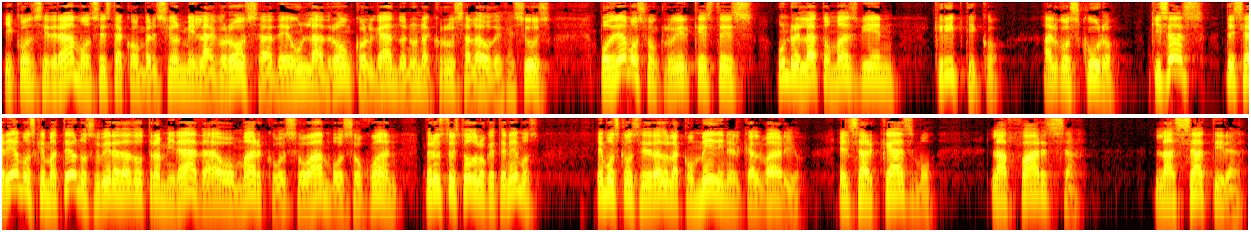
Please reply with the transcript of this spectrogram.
y consideramos esta conversión milagrosa de un ladrón colgando en una cruz al lado de Jesús, podríamos concluir que este es un relato más bien críptico, algo oscuro. Quizás desearíamos que Mateo nos hubiera dado otra mirada, o Marcos, o ambos, o Juan, pero esto es todo lo que tenemos. Hemos considerado la comedia en el Calvario, el sarcasmo, la farsa, la sátira,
